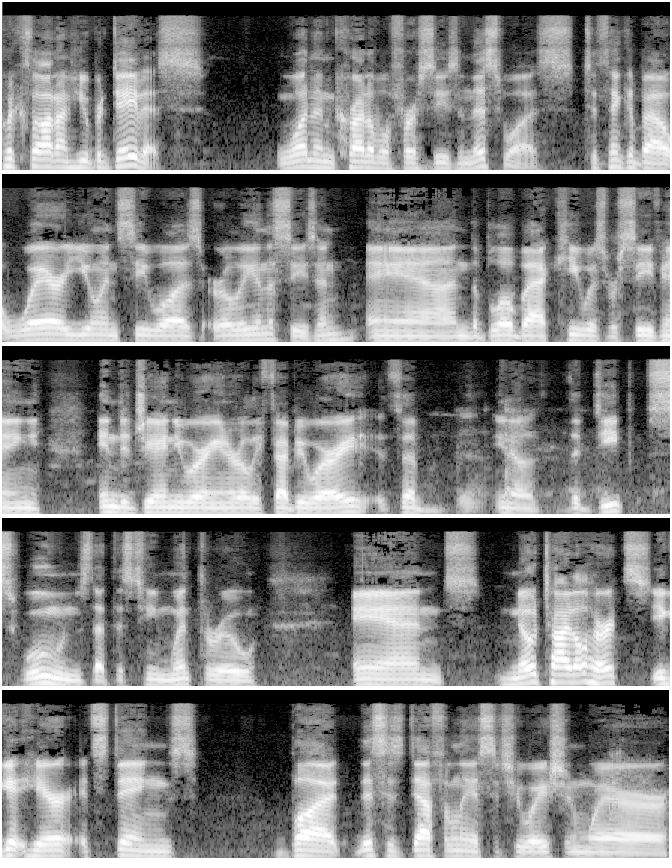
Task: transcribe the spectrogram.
quick thought on Hubert Davis. What an incredible first season this was. To think about where UNC was early in the season and the blowback he was receiving into January and early February, the you know the deep swoons that this team went through, and no title hurts. You get here, it stings, but this is definitely a situation where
